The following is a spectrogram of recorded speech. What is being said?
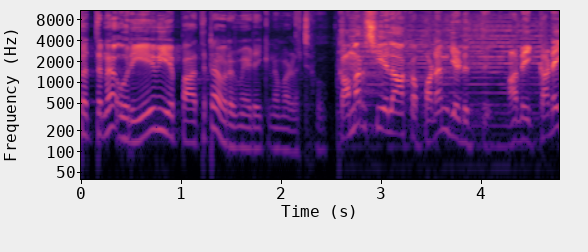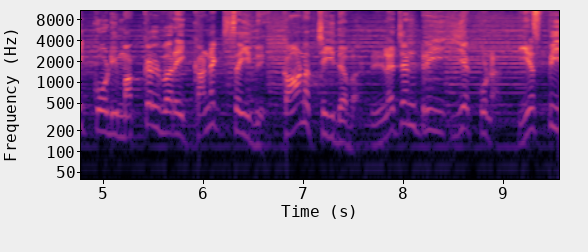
பற்றின ஒரு ஏவியை பார்த்துட்டு அவரை மேடைக்கு நம்ம அழைச்சிருவோம். கமர்ஷியலாக படம் எடுத்து அதை கடைக்கோடி மக்கள் வரை கனெக்ட் செய்து காணச் செய்தவர் லெஜெண்டரி இயக்குனர் எஸ்பி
